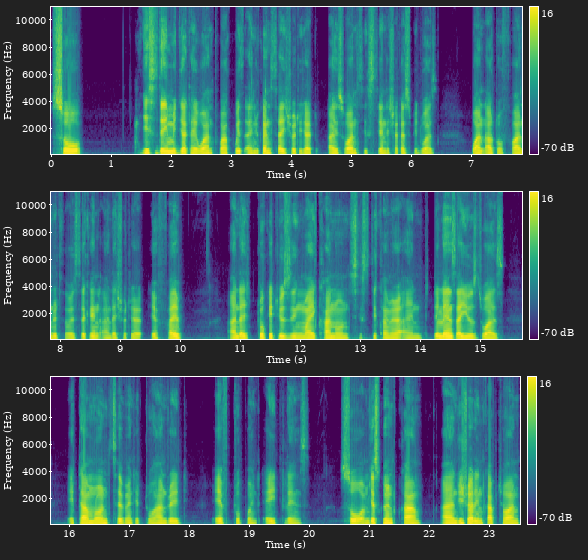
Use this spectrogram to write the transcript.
So this is the image that I want to work with and you can see I shot it at ISO 160 and the shutter speed was 1 out of 400 per second and I shot it at f5 and I took it using my Canon 60 camera and the lens I used was a Tamron 7200 f2.8 lens. So i'm just going to come and usually in capture one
